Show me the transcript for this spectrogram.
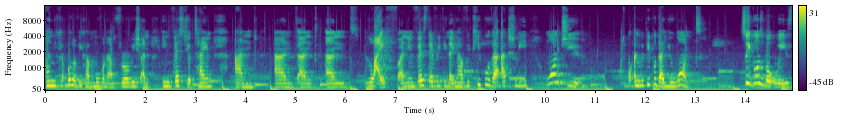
and you can, both of you can move on and flourish and invest your time and and and and life and invest everything that you have with people that actually want you and with people that you want. So it goes both ways.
